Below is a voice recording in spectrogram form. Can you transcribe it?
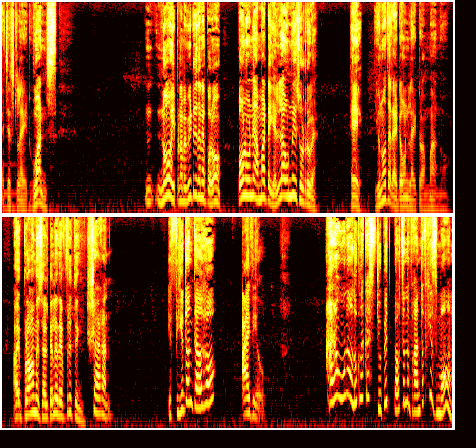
I just lied once no இப்போ நம்ம வீட்டுக்கு தானே போகிறோம் போன உடனே அம்மாட்ட எல்லா உண்மையும் சொல்லிருவேன் hey you know that I don't like to அம்மா no I promise I'll tell everything if you don't tell her, I will. I don't want to look like a stupid person in front of his mom.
